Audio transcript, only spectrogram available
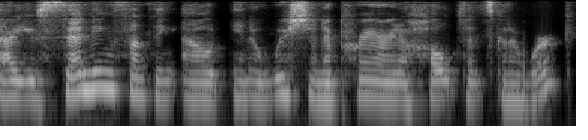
are you sending something out in a wish and a prayer and a hope that's going to work?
